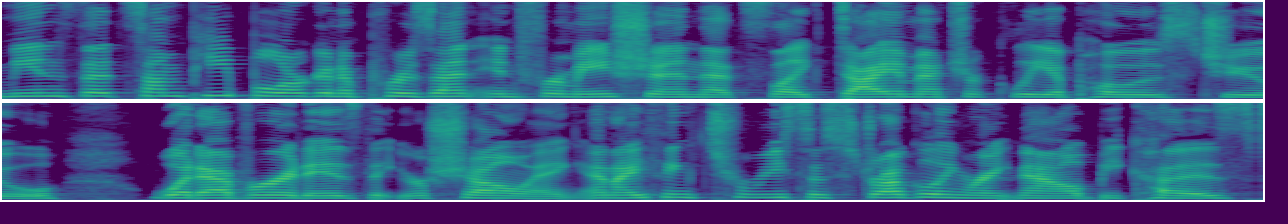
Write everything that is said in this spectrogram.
means that some people are going to present information that's like diametrically opposed to whatever it is that you're showing. And I think Teresa's struggling right now because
